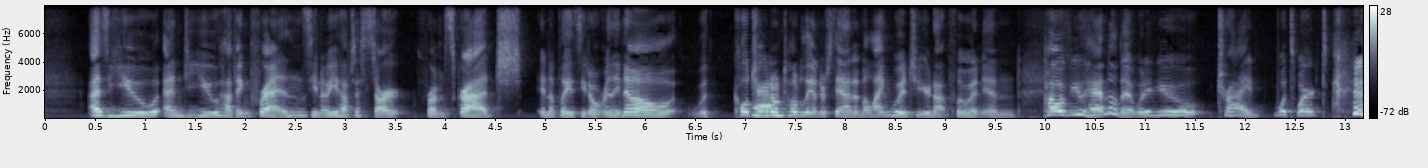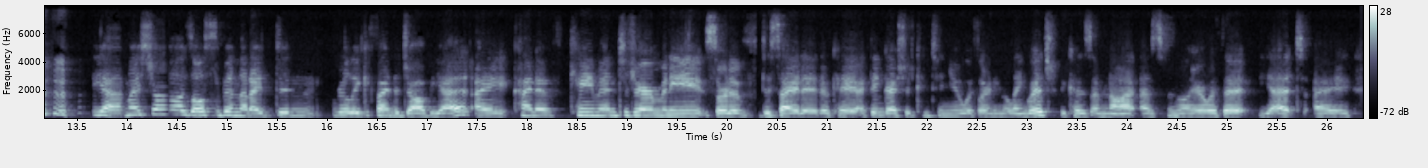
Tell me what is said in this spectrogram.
as you and you having friends, you know, you have to start from scratch in a place you don't really know with culture yeah. you don't totally understand and a language you're not fluent in. How have you handled it? What have you tried? What's worked? yeah, my struggle has also been that I didn't really find a job yet. I kind of came into Germany, sort of decided, okay, I think I should continue with learning the language because I'm not as familiar with it yet. I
